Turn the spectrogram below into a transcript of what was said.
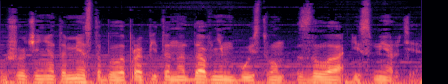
Уж очень это место было пропитано давним буйством зла и смерти.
